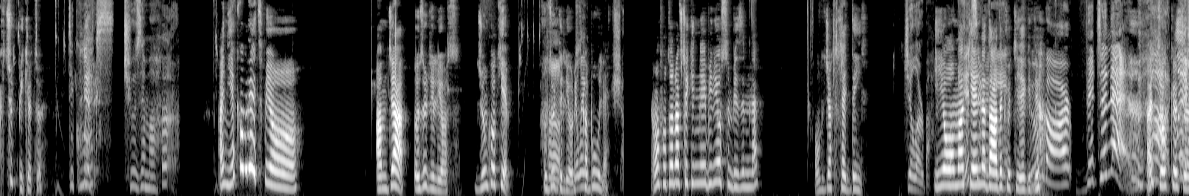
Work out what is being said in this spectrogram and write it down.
küçük bir kötü. Ay niye kabul etmiyor? Amca özür diliyoruz. Junko kim? Özür diliyoruz. Kabul et. Ama fotoğraf çekinmeyi biliyorsun bizimle. Olacak şey değil. İyi olmak yerine daha da kötüye gidiyor. Ay çok kötü.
